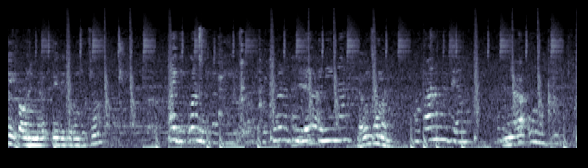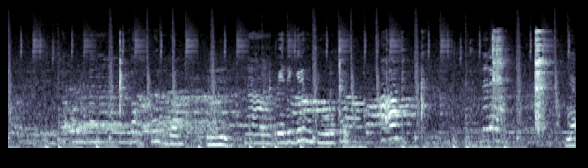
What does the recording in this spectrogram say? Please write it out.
Kayo ikaw ni Melak dito rin siya? Ay, di ko alam. Di ko alam kung blake kanina. Lagon sa man. Ang paano mo di ang Nga. kaon? Kaon ka na dog food ba? Na pedigree mo siguro ko. Oo. Dali. Nga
